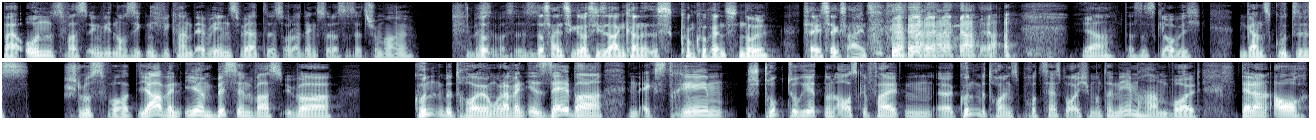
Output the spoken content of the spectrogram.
bei uns, was irgendwie noch signifikant erwähnenswert ist? Oder denkst du, dass es jetzt schon mal ein bisschen was ist? Das Einzige, was ich sagen kann, ist Konkurrenz 0, SalesX 1. Ja, das ist, glaube ich, ein ganz gutes Schlusswort. Ja, wenn ihr ein bisschen was über Kundenbetreuung oder wenn ihr selber einen extrem strukturierten und ausgefeilten äh, Kundenbetreuungsprozess bei euch im Unternehmen haben wollt, der dann auch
